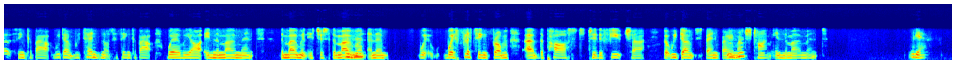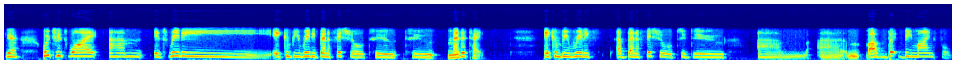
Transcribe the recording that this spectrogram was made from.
Don't think about we don't we tend not to think about where we are in the moment. The moment is just the mm-hmm. moment, and then we're, we're flitting from uh, the past to the future, but we don't spend very mm-hmm. much time in the moment. Yes, yeah, which is why um, it's really it can be really beneficial to to meditate it can be really uh, beneficial to do um, uh, uh be mindful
